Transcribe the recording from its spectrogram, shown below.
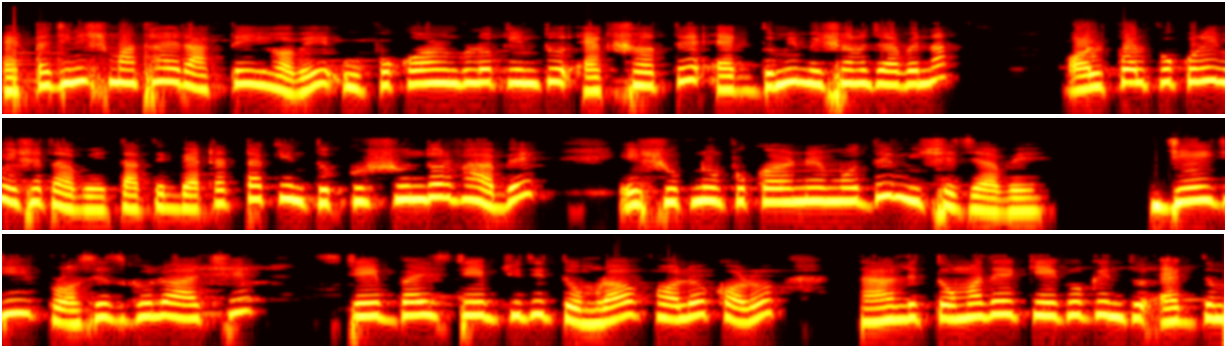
একটা জিনিস মাথায় রাখতেই হবে, উপকরণগুলো কিন্তু একসাথে একদমই মেশানো যাবে না। অল্প অল্প করেই মেশাতে হবে, তাতে ব্যাটারটা কিন্তু খুব সুন্দরভাবে এই শুকনো উপকরণের মধ্যে মিশে যাবে। যেই যেই প্রসেসগুলো আছে স্টেপ বাই স্টেপ যদি তোমরাও ফলো করো তাহলে তোমাদের কেকও কিন্তু একদম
